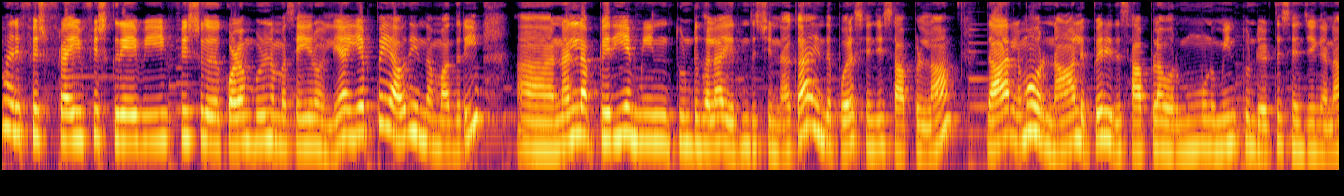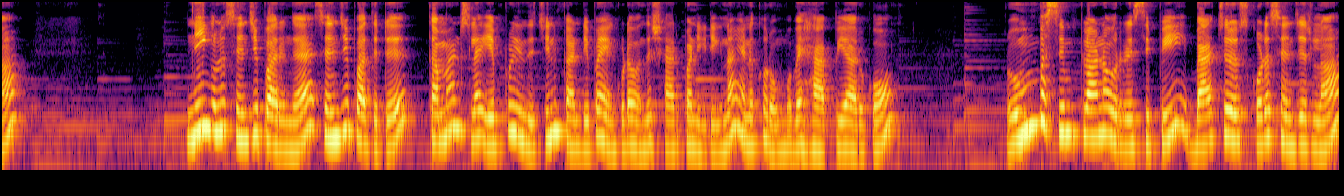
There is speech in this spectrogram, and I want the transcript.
மாதிரி fish fry fish gravy fish குழம்புன்னு நம்ம செய்கிறோம் இல்லையா? எப்போயாவது இந்த மாதிரி நல்ல பெரிய மீன் துண்டுகளாக இருந்துச்சுன்னாக்கா இந்த போல் செஞ்சு சாப்பிட்லாம். தாராளமாக ஒரு நாலு பேர் இதை சாப்பிட்லாம். ஒரு மூணு மீன் துண்டு எடுத்து செஞ்சிங்கன்னா. நீங்களும் செஞ்சு பாருங்கள் செஞ்சு பார்த்துட்டு கமெண்ட்ஸில் எப்படி இருந்துச்சுன்னு கண்டிப்பாக என் கூட வந்து ஷேர் பண்ணிக்கிட்டிங்கன்னா எனக்கு ரொம்பவே ஹாப்பியாக இருக்கும். ரொம்ப சிம்பிளான ஒரு ரெசிபி பேச்சுலர்ஸ் கூட செஞ்சிடலாம்.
